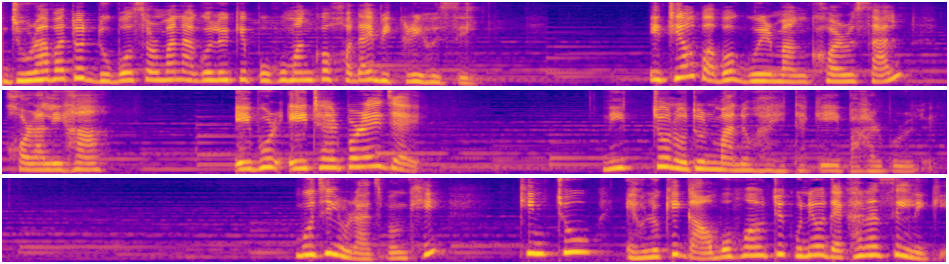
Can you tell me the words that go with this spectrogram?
যোৰাবাটত দুবছৰমান আগলৈকে পশু মাংস সদায় বিক্ৰী হৈছিল। এতিয়াও পাব গুইৰ মাংস আৰু ছাল খৰালি হাঁহ। এইবোৰ এই ঠাইৰ পৰাই যায়। নিত্য নতুন মানুহ আহি থাকে এই পাহাৰবোৰলৈ। বুজিলোঁ ৰাজবংশী কিন্তু এওঁলোকে গাঁও বহুৱাওঁতে কোনেও দেখা নাছিল নেকি?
